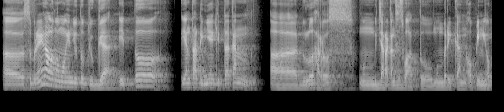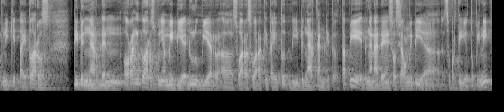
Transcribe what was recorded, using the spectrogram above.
Eh, sebenarnya kalau ngomongin YouTube juga itu yang tadinya kita kan eh, dulu harus membicarakan sesuatu, memberikan opini-opini kita itu harus didengar dan orang itu harus punya media dulu biar eh, suara-suara kita itu didengarkan gitu. Tapi dengan adanya sosial media seperti YouTube ini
